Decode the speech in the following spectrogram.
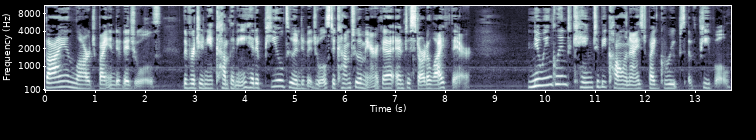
by and large by individuals. The Virginia Company had appealed to individuals to come to America and to start a life there. New England came to be colonized by groups of people.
